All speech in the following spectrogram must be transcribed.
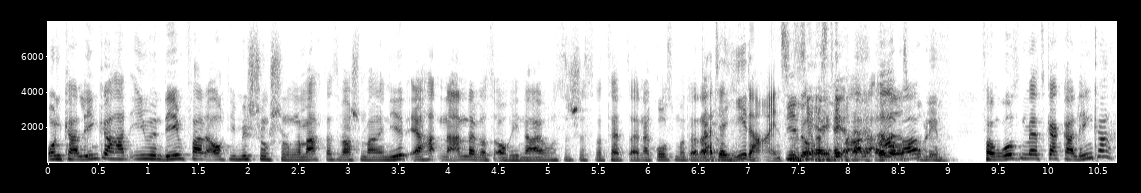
Und Kalinka hat ihm in dem Fall auch die Mischung schon gemacht, das war schon mariniert. Er hat ein anderes original russisches Rezept seiner Großmutter. da hat ja jeder eins. Das ist Viele ja das, Thema. Originale, Das ist das Problem. vom Russenmetzger Kalinka.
